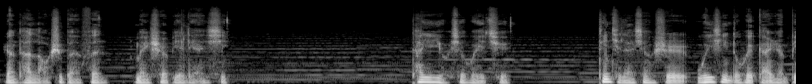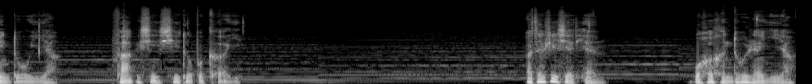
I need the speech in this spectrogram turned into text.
让他老实本分，没事别联系。他也有些委屈，听起来像是微信都会感染病毒一样，发个信息都不可以。而在这些天，我和很多人一样，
